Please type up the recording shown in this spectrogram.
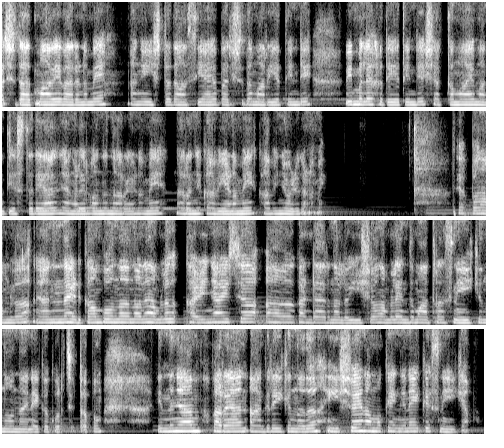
പരിശുദ്ധാത്മാവെ വരണമേ. അങ്ങ് ഇഷ്ടദാസിയായ പരിശുദ്ധ മറിയത്തിന്റെ വിമല ഹൃദയത്തിന്റെ ശക്തമായ മധ്യസ്ഥതയാൽ ഞങ്ങളിൽ വന്ന് നിറയണമേ. നിറഞ്ഞു കവിയണമേ. കവിഞ്ഞൊഴുകണമേ. അപ്പൊ നമ്മൾ ഞാൻ ഇന്ന് എടുക്കാൻ പോകുന്നതെന്ന് പറഞ്ഞാൽ നമ്മൾ കഴിഞ്ഞ ആഴ്ച കണ്ടായിരുന്നല്ലോ. ഈശോ നമ്മളെ എന്തുമാത്രം സ്നേഹിക്കുന്നു എന്നതിനെയൊക്കെ കുറിച്ചിട്ട്. അപ്പം ഇന്ന് ഞാൻ പറയാൻ ആഗ്രഹിക്കുന്നത് ഈശോയെ നമുക്ക് എങ്ങനെയൊക്കെ സ്നേഹിക്കാം?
